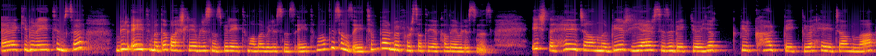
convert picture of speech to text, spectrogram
Eğer ki bir eğitimse bir eğitime de başlayabilirsiniz. Bir eğitim alabilirsiniz. Eğitim aldıysanız eğitim verme fırsatı yakalayabilirsiniz. İşte heyecanlı bir yer sizi bekliyor. Ya bir kalp bekliyor heyecanla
